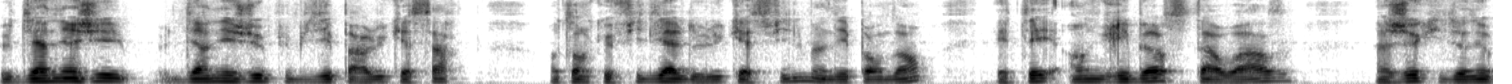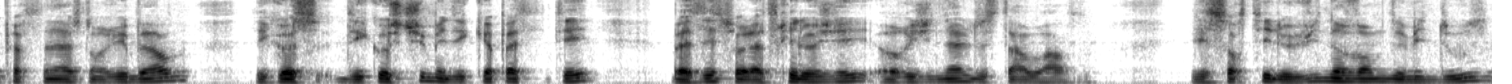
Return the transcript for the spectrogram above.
Le dernier jeu, publié par LucasArts en tant que filiale de Lucasfilm indépendant était Angry Birds Star Wars, un jeu qui donnait aux personnages d'Angry Birds des, costumes et des capacités basés sur la trilogie originale de Star Wars. Il est sorti le 8 novembre 2012,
